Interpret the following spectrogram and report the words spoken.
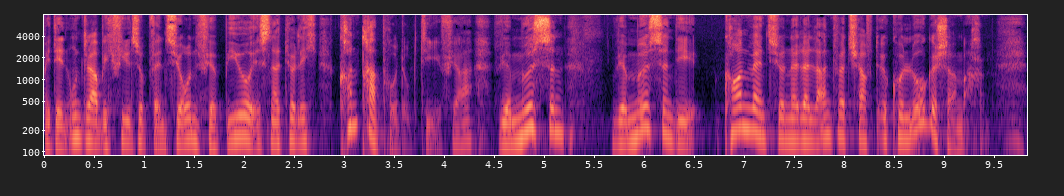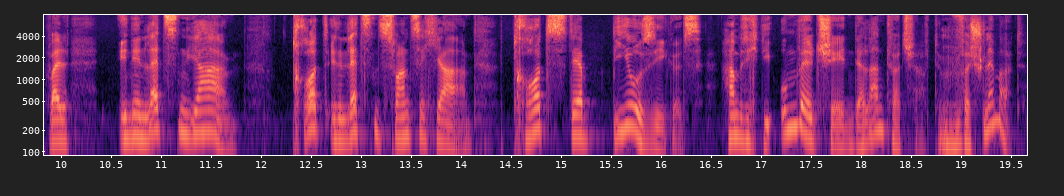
mit den unglaublich viel Subventionen für Bio ist natürlich kontraproduktiv, ja. Wir müssen, wir müssen die konventionelle Landwirtschaft ökologischer machen, weil in den letzten Jahren, trotz, in den letzten 20 Jahren, trotz der Biosiegels haben sich die Umweltschäden der Landwirtschaft verschlimmert.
